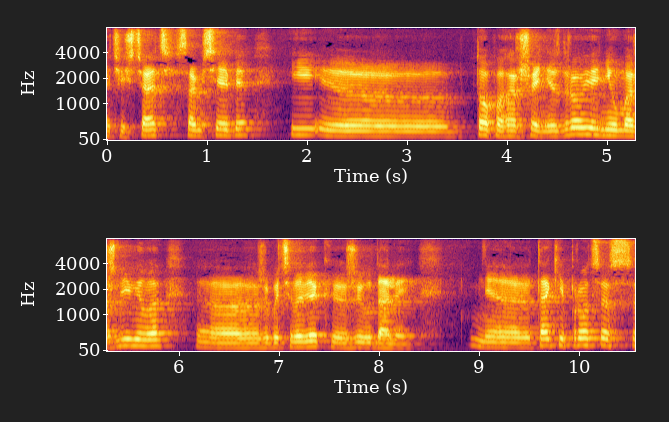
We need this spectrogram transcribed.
oczyszczać sam siebie i to pogorszenie zdrowia nie umożliwiło, żeby człowiek żył dalej. Taki proces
